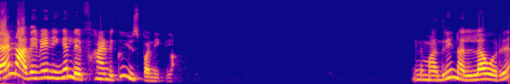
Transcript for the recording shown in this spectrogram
தென் அதைவே நீங்கள் லெஃப்ட் ஹேண்டுக்கும் யூஸ் பண்ணிக்கலாம். இந்த மாதிரி நல்லா ஒரு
